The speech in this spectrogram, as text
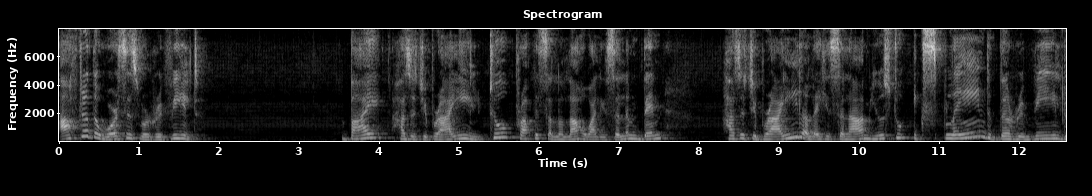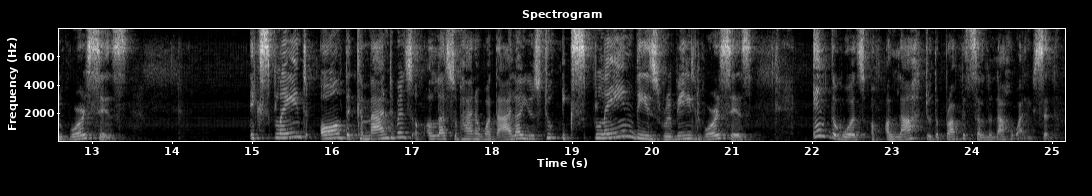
After the verses were revealed by Hazrat Jibreel to Prophet, then Hazrat Jibrail Jibreel used to explain the revealed verses explained all the commandments of Allah subhanahu wa ta'ala used to explain these revealed verses in the words of Allah to the Prophet sallallahu alaihi wasallam.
